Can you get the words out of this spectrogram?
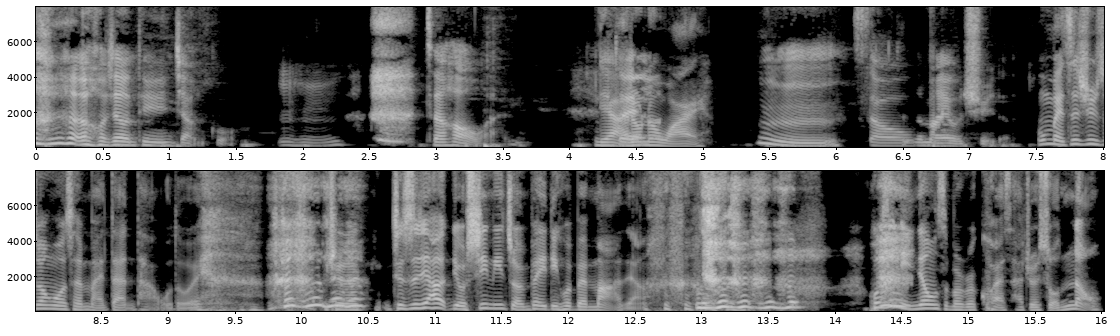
好像有听你讲过，嗯哼，真好玩。Yeah, I don't know why. 嗯，So 真的蛮有趣的。我每次去中国城买蛋挞，我都会 觉得就是要有心理准备，一定会被骂这样。或是你用什么 request，他就会说 no。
